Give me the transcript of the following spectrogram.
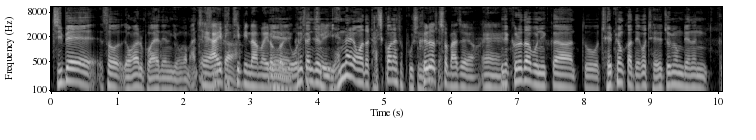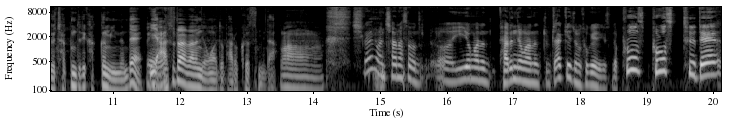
집에서 영화를 봐야 되는 경우가 많지 않습니까? 예, IPTV나 뭐 이런 예, 걸. 그러니까 이제 옛날 영화들 다시 꺼내서 보시는 그렇죠, 거죠. 맞아요. 예. 근데 그러다 보니까 또 재평가되고 재조명되는 그 작품들이 가끔 있는데 예. 이 아수라라는 영화도 바로 그렇습니다. 아 시간이 많지 않아서 어, 이 영화는 다른 영화는 좀 짧게 좀 소개해드리겠습니다. 프로, 프로스트 대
